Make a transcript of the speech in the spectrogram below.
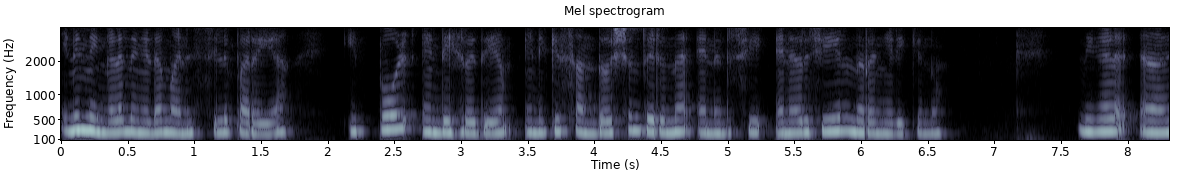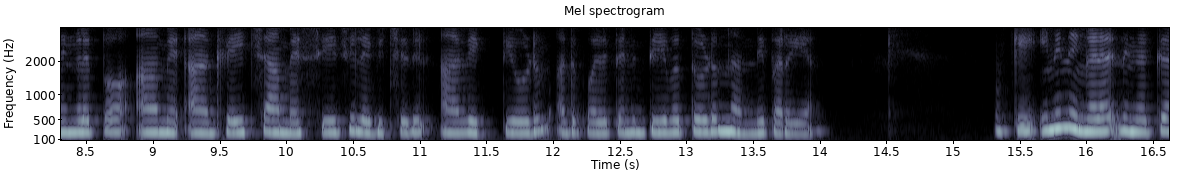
ഇനി നിങ്ങൾ നിങ്ങളുടെ മനസ്സിൽ പറയുക ഇപ്പോൾ എന്റെ ഹൃദയം എനിക്ക് സന്തോഷം തരുന്ന എനർജി എനർജിയിൽ നിറഞ്ഞിരിക്കുന്നു. നിങ്ങൾ നിങ്ങളിപ്പോൾ ആ ആഗ്രഹിച്ച ആ മെസ്സേജ് ലഭിച്ചതിൽ ആ വ്യക്തിയോടും അതുപോലെ തന്നെ ദൈവത്തോടും നന്ദി പറയുക ഓക്കെ ഇനി നിങ്ങൾ നിങ്ങൾക്ക്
